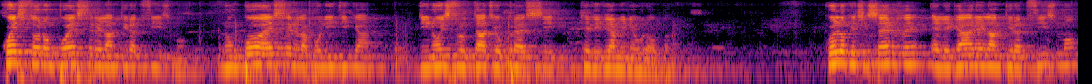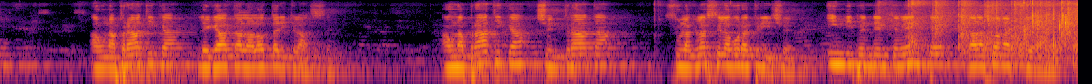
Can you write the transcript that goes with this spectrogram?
Questo non può essere l'antirazzismo, non può essere la politica di noi sfruttati e oppressi che viviamo in Europa. Quello che ci serve è legare l'antirazzismo a una pratica legata alla lotta di classe, a una pratica centrata sulla classe lavoratrice, indipendentemente dalla sua nazione.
